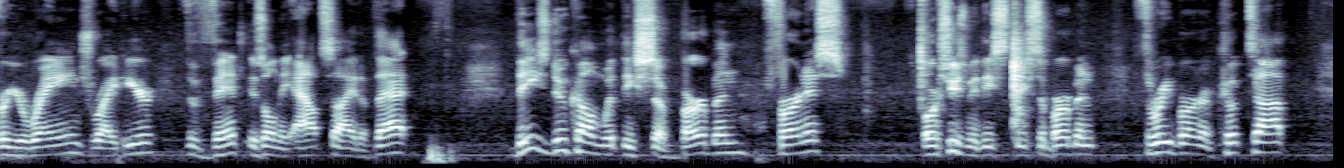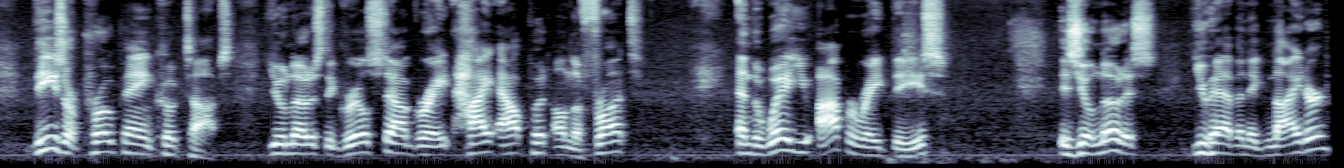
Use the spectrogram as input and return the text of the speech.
for your range right here. The vent is on the outside of that. These do come with the Suburban furnace, or excuse me, these, the Suburban three burner cooktop. These are propane cooktops. You'll notice the grill style grate, high output on the front. And the way you operate these is you'll notice you have an igniter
